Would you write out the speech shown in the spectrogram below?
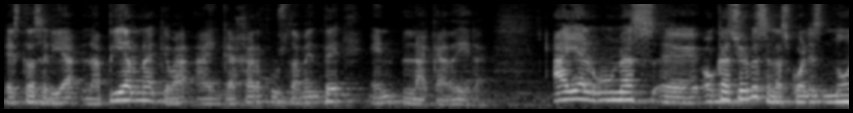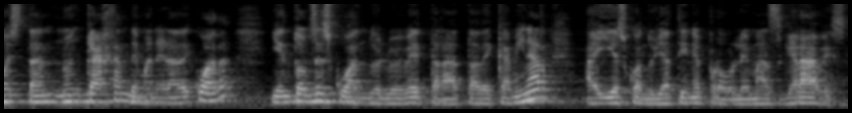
Esta sería la pierna que va a encajar justamente en la cadera. Hay algunas eh, ocasiones en las cuales no están, no encajan de manera adecuada y entonces cuando el bebé trata de caminar, ahí es cuando ya tiene problemas graves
